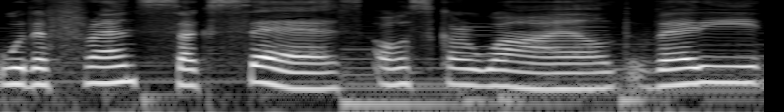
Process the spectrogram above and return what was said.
with a friend's success. Oscar Wilde, very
